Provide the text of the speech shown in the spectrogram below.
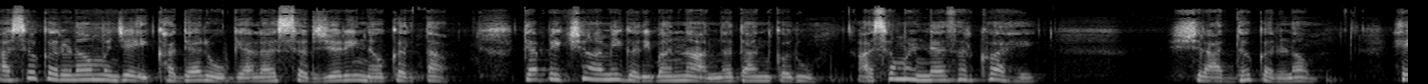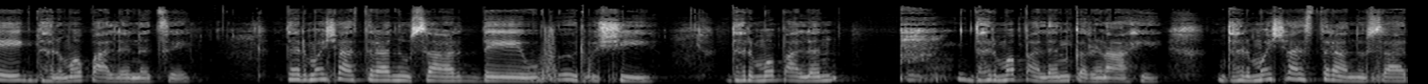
असं करणं म्हणजे एखाद्या रोग्याला सर्जरी न करता त्यापेक्षा आम्ही गरिबांना अन्नदान करू असं म्हणण्यासारखं आहे. श्राद्ध करणं हे एक धर्मपालनच आहे. धर्मशास्त्रानुसार देव ऋषी धर्मपालन धर्मपालन करणं आहे. धर्मशास्त्रानुसार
